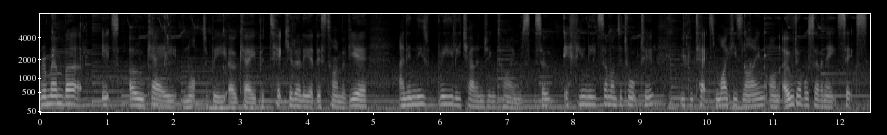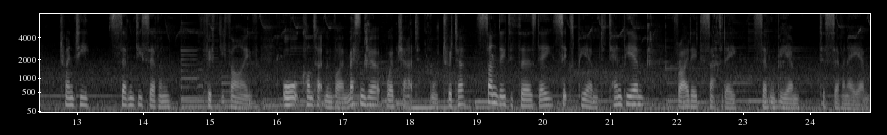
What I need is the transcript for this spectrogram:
Remember, it's okay not to be okay, particularly at this time of year and in these really challenging times. So if you need someone to talk to, you can text Mikey's line on 07786 20 77 55 or contact them via Messenger, web chat or Twitter, Sunday to Thursday, 6 pm to 10 pm, Friday to Saturday, 7 pm to 7 am.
